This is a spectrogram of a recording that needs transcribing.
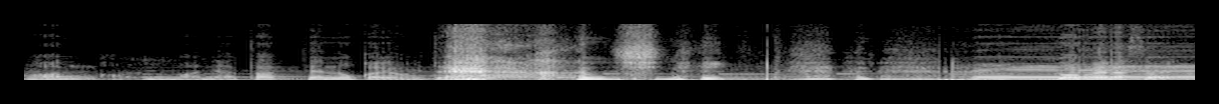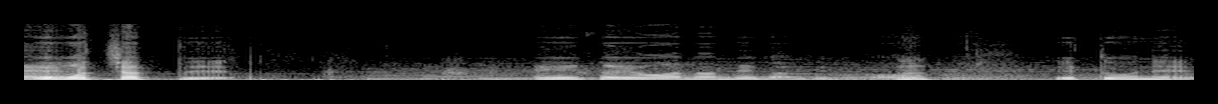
はい、あほんまに当たってんのかよみたいな感じに ごめんなさい思っちゃって。えー、それはなんでなんですか、うん、えっとね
